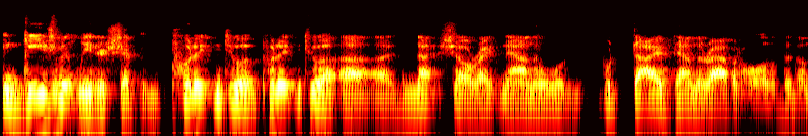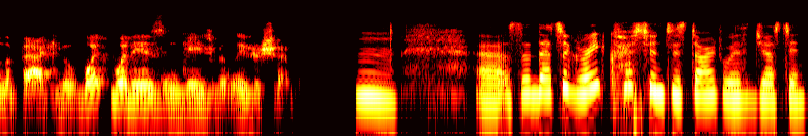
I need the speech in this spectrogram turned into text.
engagement leadership. Put it into a put it into a, a, nutshell right now, and then we'll, we'll dive down the rabbit hole a little bit on the back of it. What what is engagement leadership? Mm. Uh, so that's a great question to start with, Justin.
